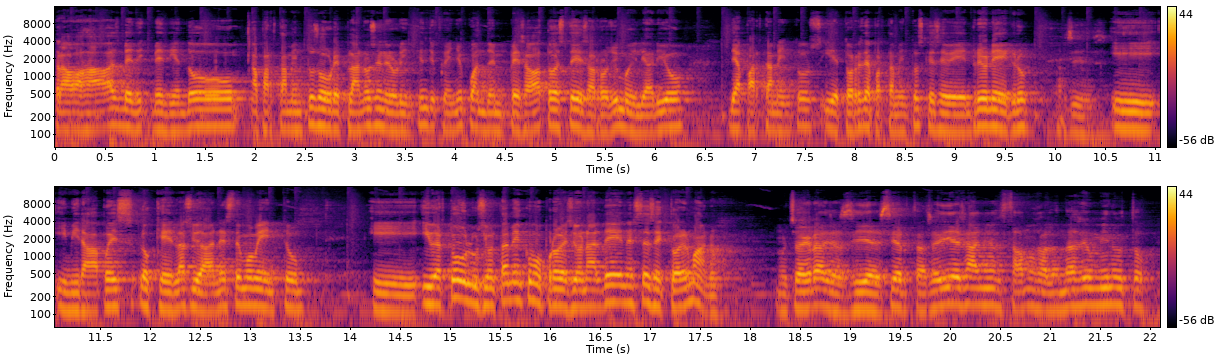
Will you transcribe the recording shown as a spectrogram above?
trabajabas vendiendo apartamentos sobre planos en el oriente antioqueño cuando empezaba todo este desarrollo inmobiliario de apartamentos y de torres de apartamentos que se ve en Río Negro. Así es. Y, y miraba pues lo que es la ciudad en este momento y, y, ver tu evolución también como profesional de, en este sector, hermano. Muchas gracias, sí, es cierto. Hace 10 años, estábamos hablando hace un minuto,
